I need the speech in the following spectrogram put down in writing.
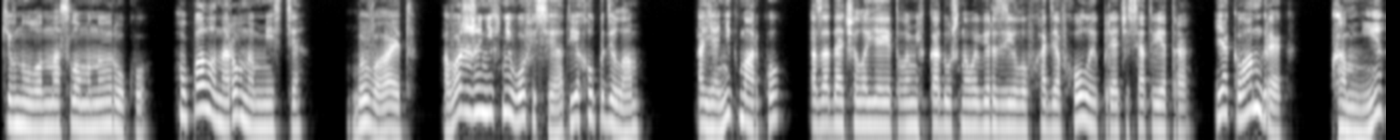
Кивнул он на сломанную руку. Упала на ровном месте. «Бывает. А ваш жених не в офисе, отъехал по делам». «А я не к Марку», – озадачила я этого мягкодушного верзилу, входя в холл и прячась от ветра. «Я к вам, Грег». «Ко мне?»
